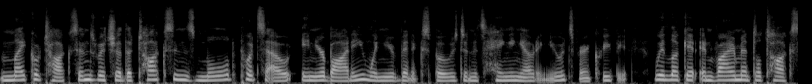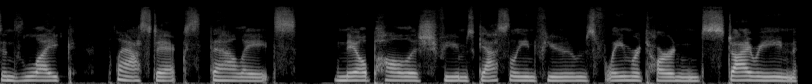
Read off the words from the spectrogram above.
mycotoxins, which are the toxins mold puts out in your body when you've been exposed and it's hanging out in you. It's very creepy. We look at environmental toxins like plastics, phthalates, nail polish fumes, gasoline fumes, flame retardant, styrene.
